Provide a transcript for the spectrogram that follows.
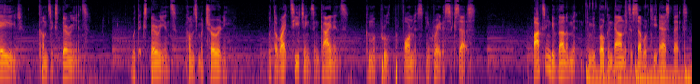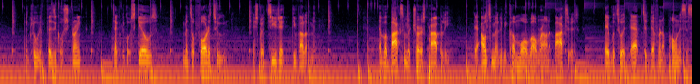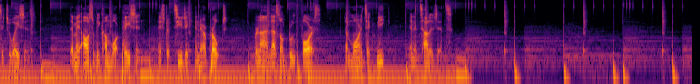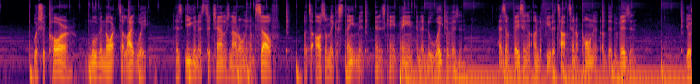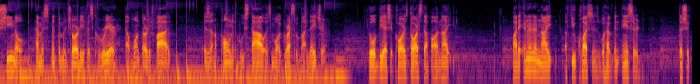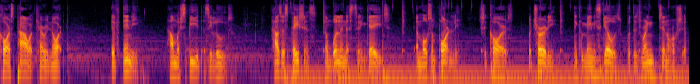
age comes experience. With experience comes maturity. With the right teachings and guidance come improved performance and greater success. Boxing development can be broken down into several key aspects, including physical strength, technical skills, mental fortitude, and strategic development. If a boxer matures properly, they ultimately become more well rounded boxers, able to adapt to different opponents and situations. They may also become more patient and strategic in their approach, relying less on brute force and more on technique and intelligence. With Shakur moving north to lightweight, his eagerness to challenge not only himself, but to also make a statement in his campaign in the new weight division has him facing an undefeated top 10 opponent of the division. Yoshino, having spent the majority of his career at 135, is an opponent whose style is more aggressive by nature. He will be at Shakur's doorstep all night. By the end of the night, a few questions will have been answered. Does Shakur's power carry north? If any, how much speed does he lose? How's his patience and willingness to engage? And most importantly, Shakur's maturity and commanding skills with his ring generalship.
